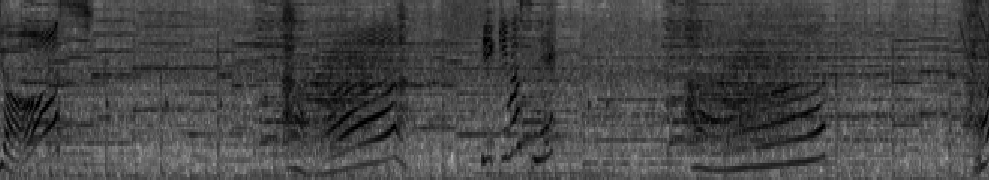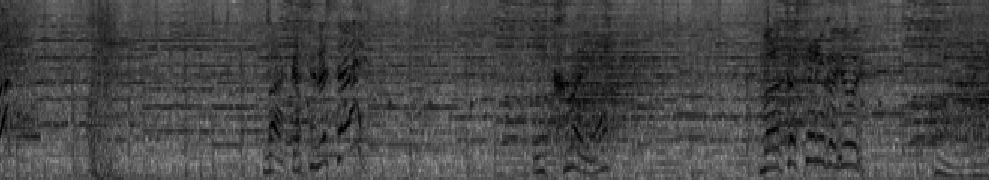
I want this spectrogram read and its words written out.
よーし。はあ。行きますね。任せなさい。行くわよ。任せるがよい。はあ。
